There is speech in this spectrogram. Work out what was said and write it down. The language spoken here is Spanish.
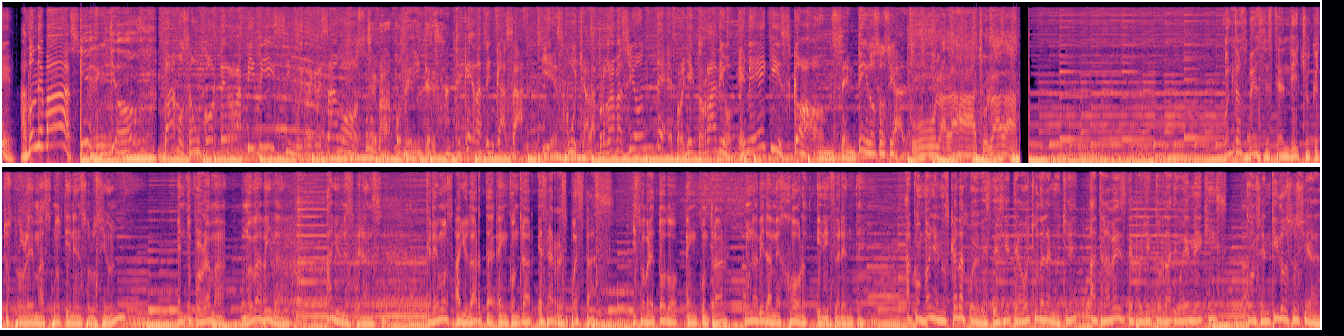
Problemas. ¿Quién, yo? Vamos a un corte rapidísimo y regresamos. Se va a poner interesante. Quédate en casa y escucha la programación de Proyecto Radio MX con sentido social. ¡Uh, la, la chulada! ¿Cuántas veces te han dicho que tus problemas no tienen solución? En tu programa Nueva Vida hay una esperanza. Ayudarte a encontrar esas respuestas y sobre todo a encontrar una vida mejor y diferente. Acompáñanos cada jueves de 7 a 8 de la noche a través de Proyecto Radio MX con sentido social.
